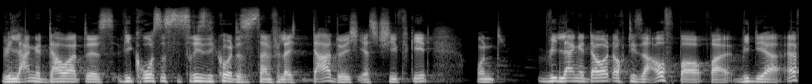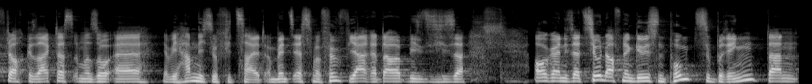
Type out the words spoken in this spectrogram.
wie lange dauert es, wie groß ist das Risiko, dass es dann vielleicht dadurch erst schief geht? Und wie lange dauert auch dieser Aufbau? Weil, wie du ja öfter auch gesagt hast, immer so, äh, ja, wir haben nicht so viel Zeit. Und wenn es erst mal fünf Jahre dauert, wie dieser Organisation auf einen gewissen Punkt zu bringen, dann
